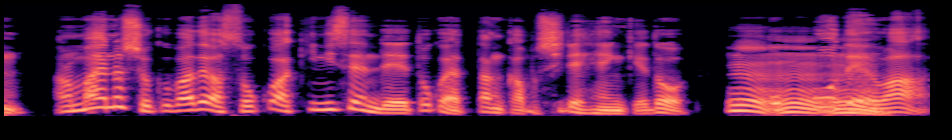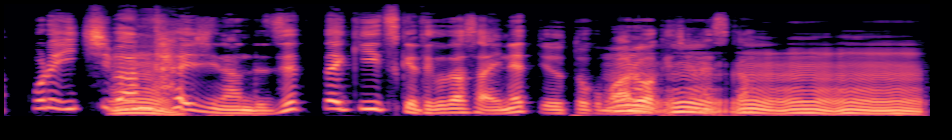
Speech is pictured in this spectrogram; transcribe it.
ん。あの前の職場ではそこは気にせんでええとこやったんかもしれへんけど、うんうんうんここで、は、これ一番大事なんで絶対気ぃつけてくださいねっていうとこもあるわけじゃないですか。うんうんうんうん。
